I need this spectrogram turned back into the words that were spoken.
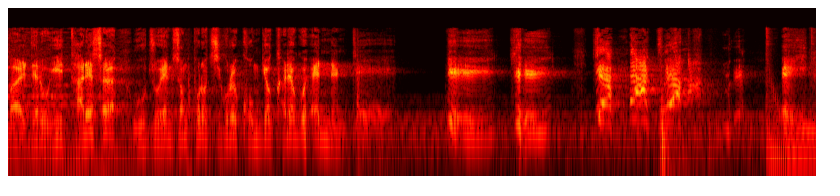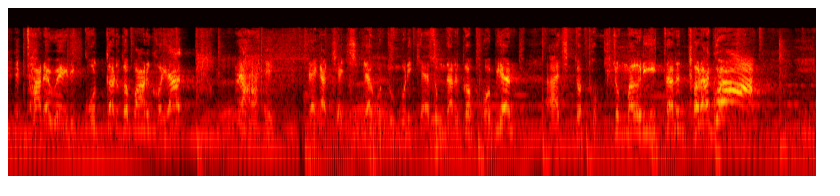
말대로 이 달에서 우주행성포로 지구를 공격하려고 했는데! 에이, 달에 왜 이리 꽃가루가 많은 거야? 내가 개치기하고 눈물이 계속 나는 거 보면 아직도 토끼족 마을이 있다는 거라고! 이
